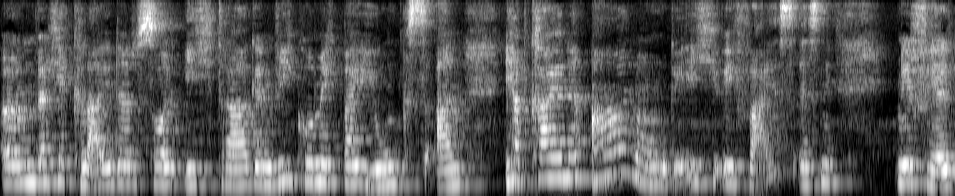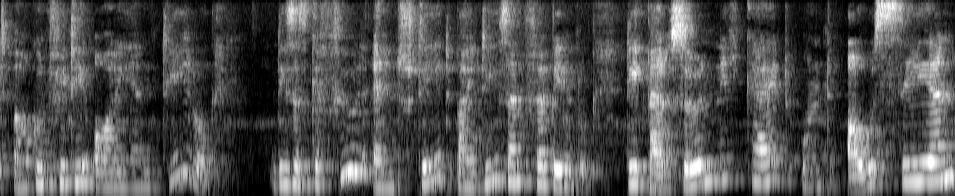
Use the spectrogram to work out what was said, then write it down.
ähm, welche Kleider soll ich tragen, wie komme ich bei Jungs an. Ich habe keine Ahnung, ich, ich weiß es nicht. Mir fehlt irgendwie die Orientierung. Dieses Gefühl entsteht bei dieser Verbindung. Die Persönlichkeit und Aussehen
